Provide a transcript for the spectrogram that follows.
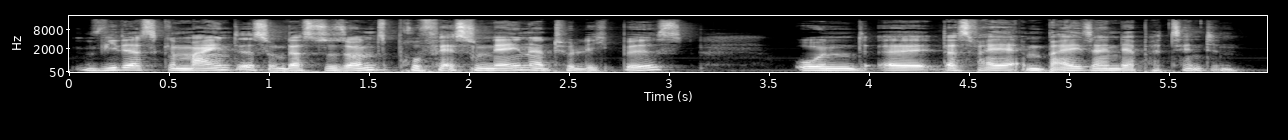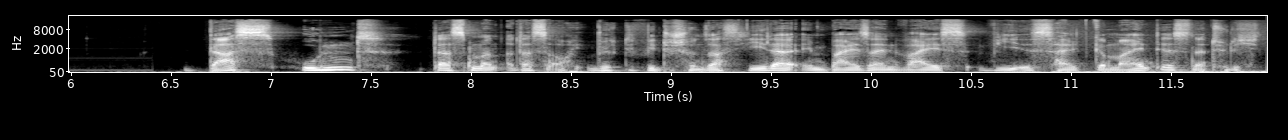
wie das gemeint ist und dass du sonst professionell natürlich bist. Und äh, das war ja im Beisein der Patientin. Das und dass man, dass auch wirklich, wie du schon sagst, jeder im Beisein weiß, wie es halt gemeint ist. Natürlich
